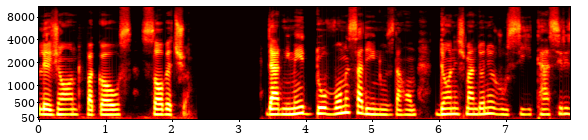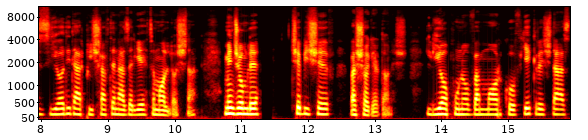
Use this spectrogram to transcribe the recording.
لژاندر و گاوس ثابت شد. در نیمه دوم سده 19 هم دانشمندان روسی تاثیر زیادی در پیشرفت نظریه احتمال داشتند من جمله چبیشف و شاگردانش لیاپونوف و مارکوف یک رشته از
